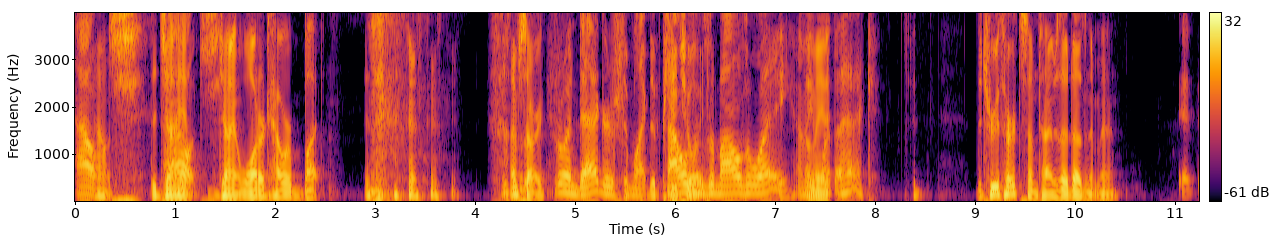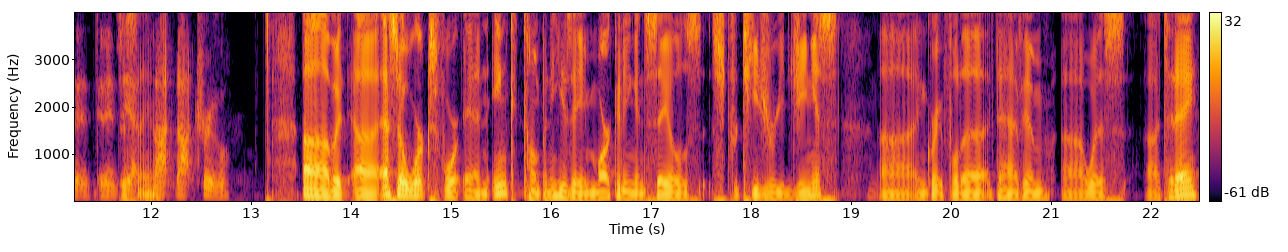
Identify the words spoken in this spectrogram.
Ouch. the giant Ouch. giant water tower butt. I'm thro- sorry. Throwing daggers from like the thousands oil. of miles away. I mean, mean, what the heck? The truth hurts sometimes, though, doesn't it, man? It, it, it is. Just yeah, saying. it's not not true. Uh, but uh, Esso works for an ink company. He's a marketing and sales strategery genius, uh, and grateful to to have him uh, with us uh, today.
